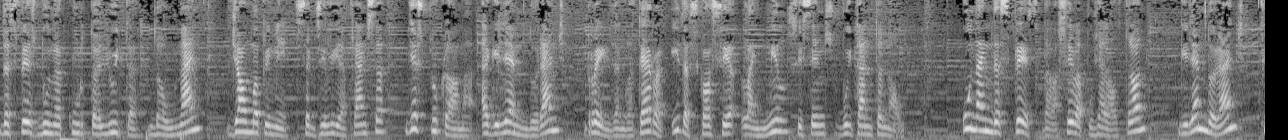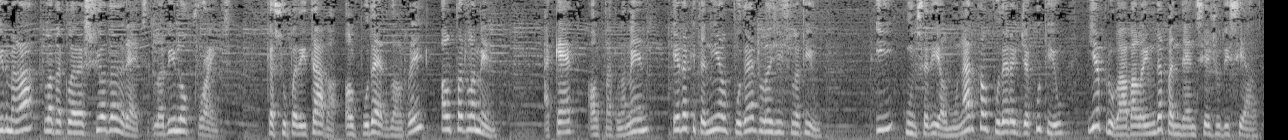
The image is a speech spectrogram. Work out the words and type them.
Després d'una curta lluita d'un any, Jaume I s'exilia a França i es proclama a Guillem d'Orange rei d'Anglaterra i d'Escòcia l'any 1689 un any després de la seva pujada al tron, Guillem d'Orange firmarà la Declaració de Drets, la Bill of Rights, que supeditava el poder del rei al Parlament. Aquest, el Parlament, era qui tenia el poder legislatiu. i concedia al monarca el poder executiu i aprovava la independència judicial.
